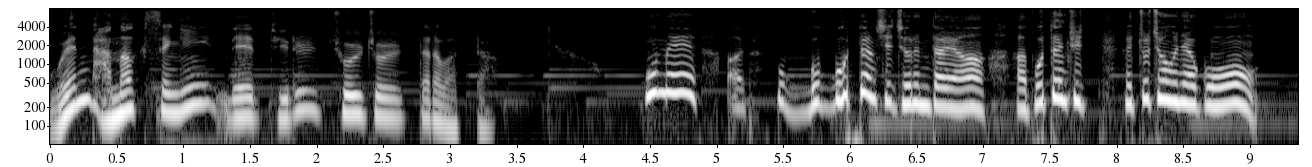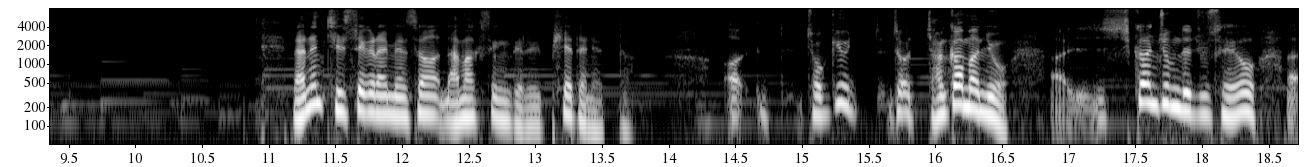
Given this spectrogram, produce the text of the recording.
웬 남학생이 내 뒤를 졸졸 따라왔다. 오메, 아, 뭐, 뭐, 못담시 저런다야. 아, 못담시 쫓아오냐고. 나는 질색을 하면서 남학생들을 피해 다녔다. 어, 저기, 저, 잠깐만요. 아, 시간 좀 내주세요. 아,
